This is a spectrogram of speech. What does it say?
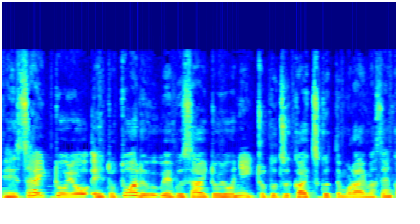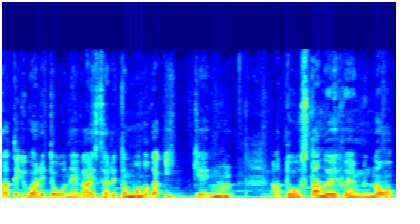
えー、サイト用、えーと、とあるウェブサイト用にちょっと図解作ってもらえませんかって言われてお願いされたものが1件、あと、スタンド FM の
